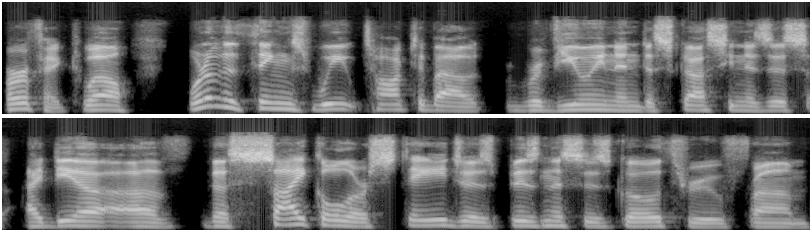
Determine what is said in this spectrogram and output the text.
Perfect. Well, one of the things we talked about reviewing and discussing is this idea of the cycle or stages businesses go through from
